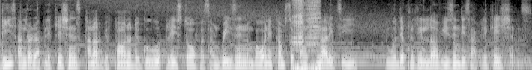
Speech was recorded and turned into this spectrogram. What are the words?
These Android applications cannot be found on the Google Play Store for some reason, but when it comes to functionality, you will definitely love using these applications.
